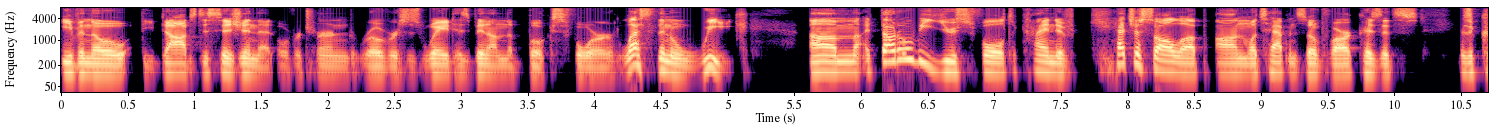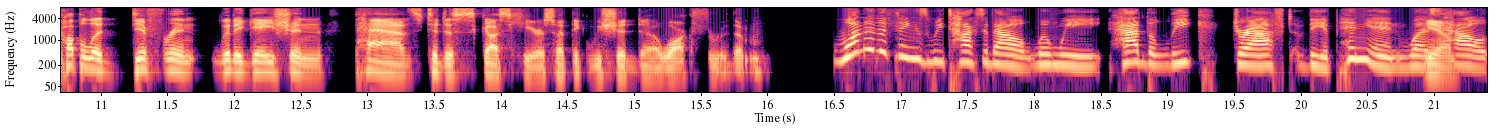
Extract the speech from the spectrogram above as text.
even though the Dobbs decision that overturned Roe versus Wade has been on the books for less than a week. Um, I thought it would be useful to kind of catch us all up on what's happened so far because it's there's a couple of different litigation paths to discuss here. So I think we should uh, walk through them. One of the things we talked about when we had the leak draft of the opinion was yeah. how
